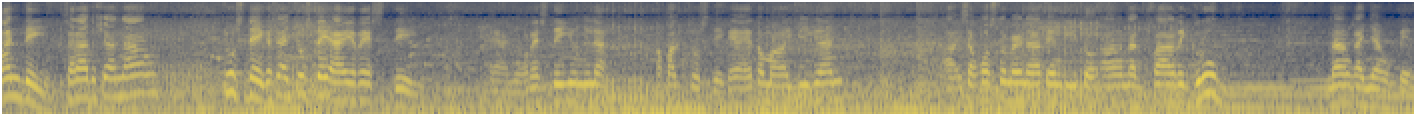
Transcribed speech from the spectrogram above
Monday. Sarado siya ng Tuesday kasi ang Tuesday ay rest day. Ayan, yung rest day yun nila kapag Tuesday. Kaya ito mga kaibigan, ah, isang customer natin dito ang nagpa-regroup ng kanyang bell.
